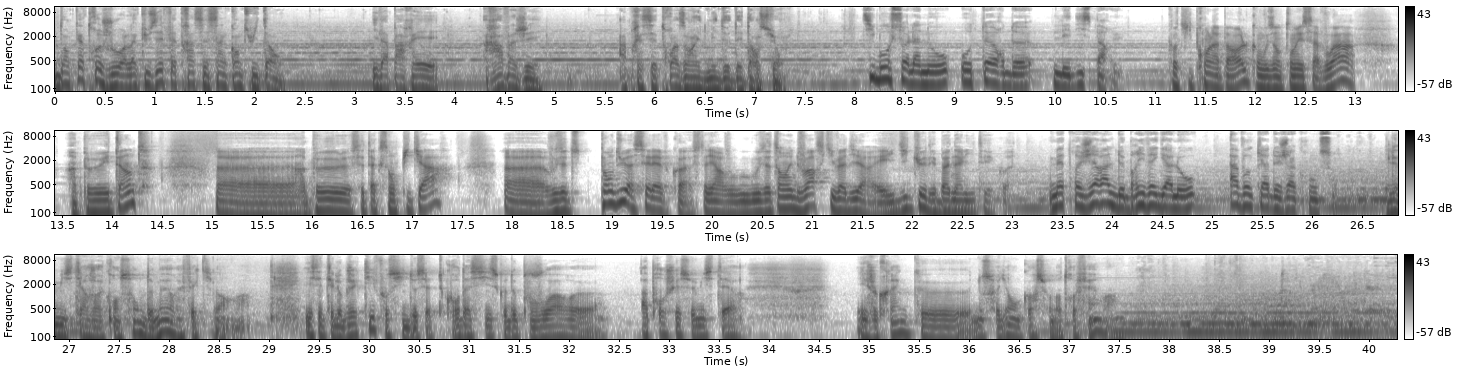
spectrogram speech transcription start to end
Dans quatre jours, l'accusé fêtera ses 58 ans. Il apparaît ravagé après ses trois ans et demi de détention. Thibaut Solano, auteur de Les disparus. quand il prend la parole, quand vous entendez sa voix, un peu éteinte, euh, un peu cet accent picard, euh, vous êtes pendu à ses lèvres, quoi. C'est-à-dire, vous, vous attendez de voir ce qu'il va dire, et il dit que des banalités, quoi. Maître Gérald de Brivet-Gallo, avocat de Jacques Ronson. Le mystère Jacques Ronson demeure effectivement. Et c'était l'objectif aussi de cette cour d'assises que de pouvoir euh, approcher ce mystère. Et je crains que nous soyons encore sur notre fin. hein.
